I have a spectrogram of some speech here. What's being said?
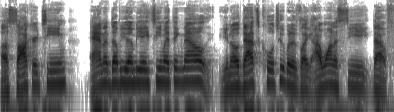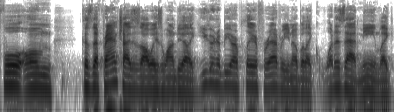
a soccer team and a WNBA team. I think now. You know, that's cool too. But it's like I want to see that full own because the franchises always want to do that. Like you're gonna be our player forever. You know, but like what does that mean? Like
